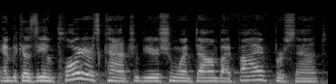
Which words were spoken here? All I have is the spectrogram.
and because the employer's contribution went down by five percent,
